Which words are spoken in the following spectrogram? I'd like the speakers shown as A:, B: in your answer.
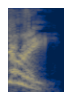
A: victory!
